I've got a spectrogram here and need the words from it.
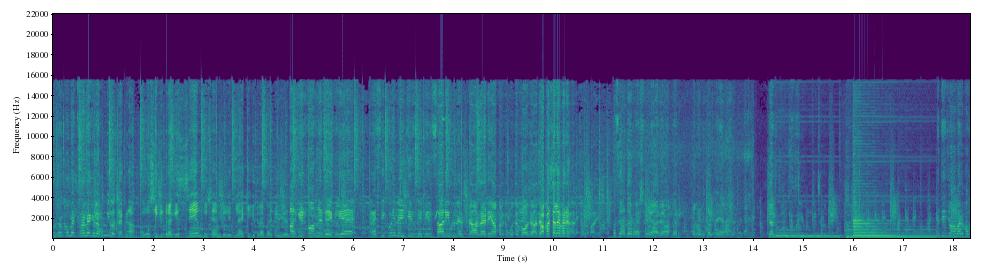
उधर को मैं खाना खिलाऊं भी होता है। फिर और उसी की तरह की same to same Billy Black की तरह बैठी हुई है। मार्केट को हमने देख लिया है। ऐसी कोई नई चीज़ नहीं थी। सारी ऑलरेडी यहाँ पर कबूतर बहुत ज़्यादा वापस चले फिर। चलो भाई। बहुत ज़्यादा रश है यार यहाँ पर। चलो निकलते हैं यहाँ से। फिर ओके भाई चलो हमारे पास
